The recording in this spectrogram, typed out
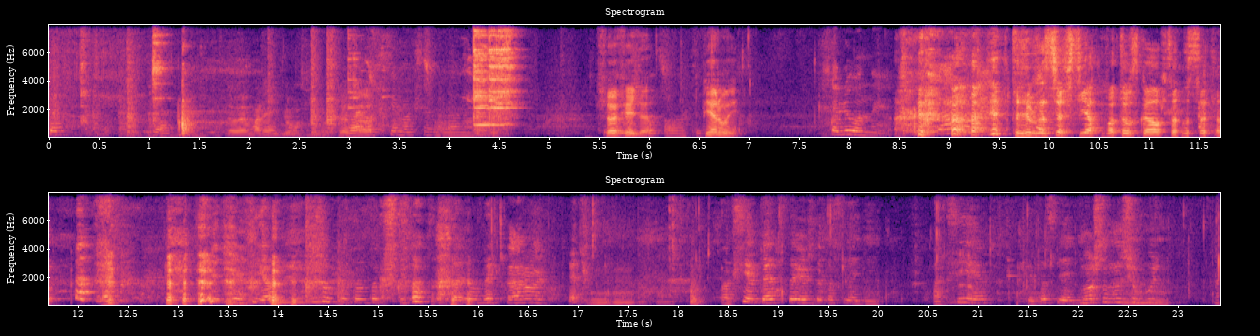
Это- Да. Давай маленько Максиму. Давай, Максим, Максим, давай. Все, Федя, первый. Соленые. Ты уже все съел, потом сказал, что он соленый. Я потом так сказала, соленый. Второй. Максим, ты отстаешь, ты последний. Максим, ты последний. Может, он еще будет э,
